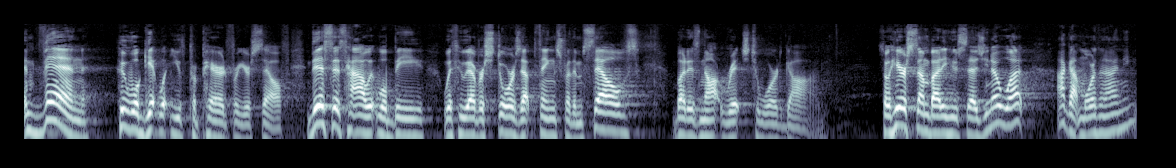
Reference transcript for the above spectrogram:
and then who will get what you've prepared for yourself? This is how it will be with whoever stores up things for themselves, but is not rich toward God. So here's somebody who says, You know what? I got more than I need.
